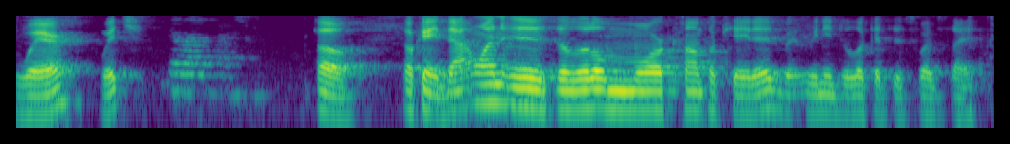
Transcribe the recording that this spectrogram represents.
Where? Which? The last question. Oh, okay. That one is a little more complicated, but we need to look at this website.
